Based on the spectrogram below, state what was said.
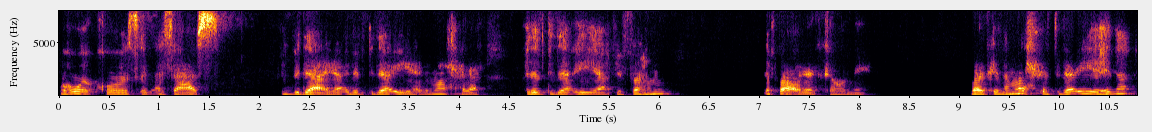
وهو course الأساس البداية الابتدائية المرحلة الابتدائية في فهم التفاعل الكوني. ولكن المرحلة الابتدائية هنا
